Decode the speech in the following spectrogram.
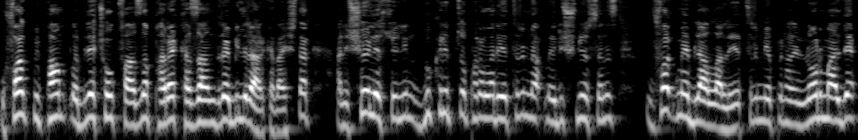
ufak bir pumpla bile çok fazla para kazandırabilir arkadaşlar. Hani şöyle söyleyeyim bu kripto paralara yatırım yapmayı düşünüyorsanız ufak meblağlarla yatırım yapın. Hani normalde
